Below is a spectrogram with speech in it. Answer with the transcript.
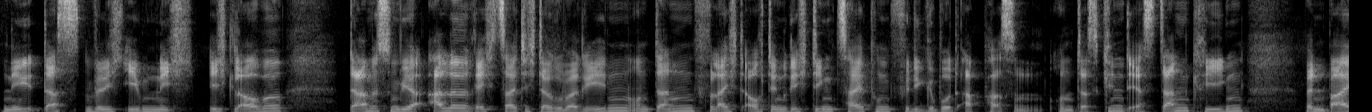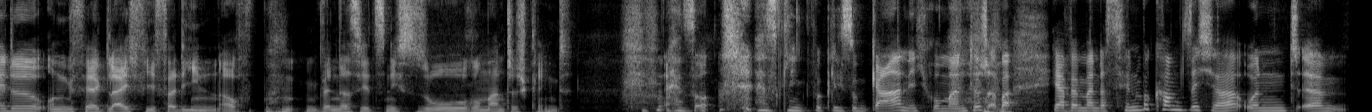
Nee, das will ich eben nicht. Ich glaube, da müssen wir alle rechtzeitig darüber reden und dann vielleicht auch den richtigen Zeitpunkt für die Geburt abpassen und das Kind erst dann kriegen, wenn beide ungefähr gleich viel verdienen, auch wenn das jetzt nicht so romantisch klingt. Also, es klingt wirklich so gar nicht romantisch, aber ja, wenn man das hinbekommt, sicher und ähm,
